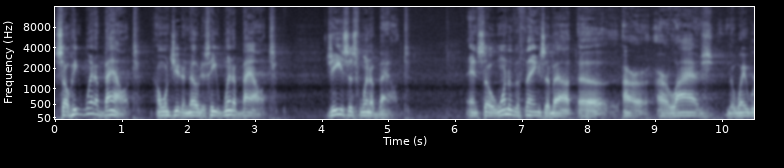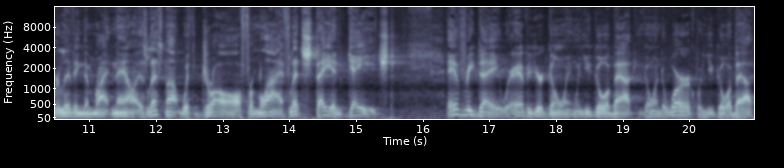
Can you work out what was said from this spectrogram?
So he went about. I want you to notice he went about. Jesus went about. And so, one of the things about uh, our, our lives, the way we're living them right now, is let's not withdraw from life. Let's stay engaged. Every day, wherever you're going, when you go about going to work, when you go about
